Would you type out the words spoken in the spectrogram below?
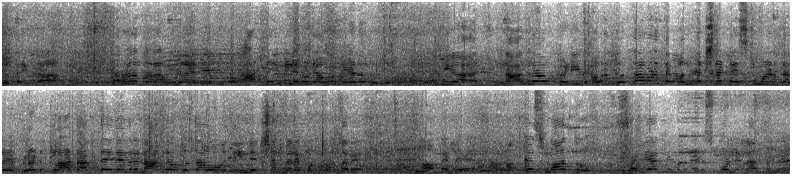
ಗೊತ್ತಾಯ್ತಾ? ಥರ ಥರ ಹುಳ ಇರ್ತವೆ. ಆ ಟೈಮಿಗೆ ನೋಡಿ ಅವರು ಹೇಳೋದು, ಈಗ ನಾಗರಾವ್ ಕಡಿ, ಅವ್ರಿಗೆ ಗೊತ್ತಾಗ್ಬಿಡುತ್ತೆ. ಬಂದ ತಕ್ಷಣ ಟೆಸ್ಟ್ ಮಾಡ್ತಾರೆ ಬ್ಲಡ್ ಕ್ಲಾಟ್ ಆಗ್ತಾ ಇದೆ ಅಂದರೆ ನಾಗರಾವ್ ಗೊತ್ತಾಗೋಗುತ್ತೆ ಇಂಜೆಕ್ಷನ್ ಬೇರೆ ಕೊಟ್ಬಿಡ್ತಾರೆ. ಆಮೇಲೆ ಅಕಸ್ಮಾತು ಸರಿಯಾಗಿ ನಿಮಗೆ ನಡೆಸ್ಕೊಂಡಿಲ್ಲ ಅಂತಂದರೆ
